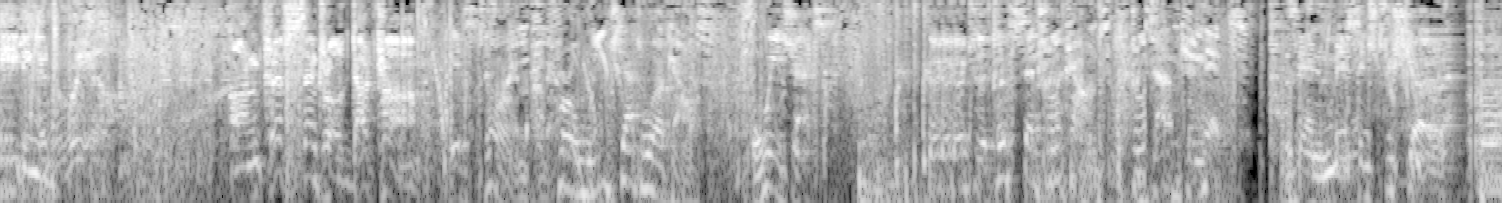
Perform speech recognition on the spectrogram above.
Keeping it real. On CliffCentral.com. It's time for a WeChat workout. WeChat. Go, go to the Cliff Central account. Tap connect. Then message to show. On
